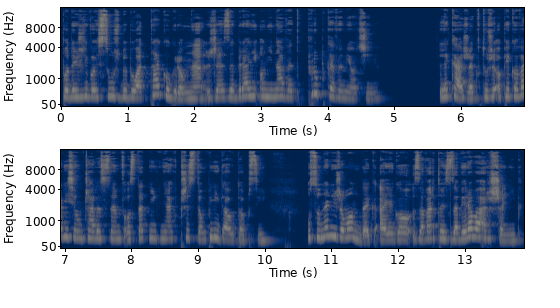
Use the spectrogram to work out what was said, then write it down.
Podejrzliwość służby była tak ogromna, że zebrali oni nawet próbkę wymiocin. Lekarze, którzy opiekowali się Charlesem w ostatnich dniach, przystąpili do autopsji. Usunęli żołądek, a jego zawartość zawierała arszenik,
